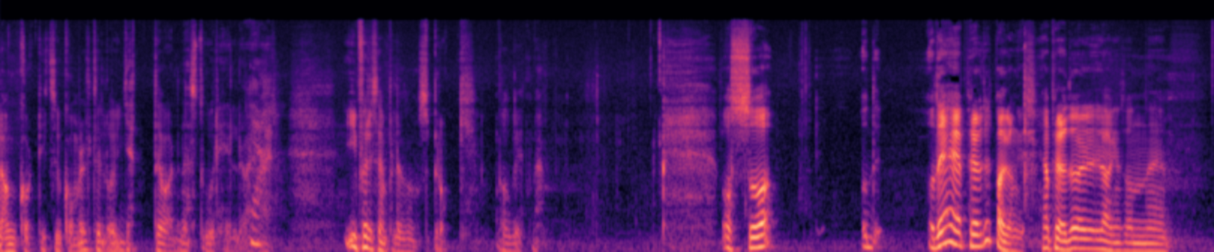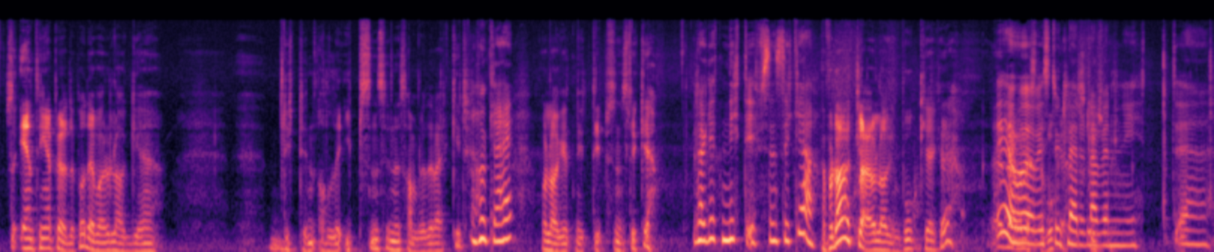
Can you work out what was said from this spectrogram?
lang korttidshukommelse, til å gjette hva det neste ord hele veien Ja. er. I f.eks. en sånn språkalgoritme. Og så og det, og det har jeg prøvd et par ganger. Jeg har prøvd å lage en sånn eh, Så én ting jeg prøvde på, det var å lage eh, Dytte inn alle Ibsen sine samlede verker Ok. og lage et nytt Ibsen-stykke. Lage et nytt Ibsen-stykke, ja. Ja, For da klarer jeg å lage en bok, ikke det? Det jo, hvis du klarer å lage nytt, eh,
